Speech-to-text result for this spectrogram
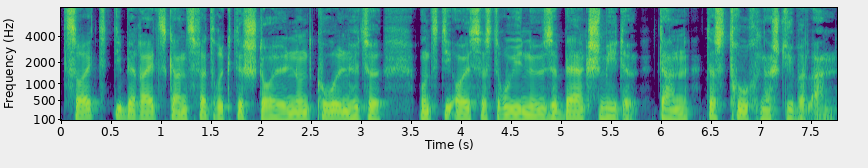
zeugt die bereits ganz verdrückte Stollen- und Kohlenhütte und die äußerst ruinöse Bergschmiede, dann das Truchnerstüberl an.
